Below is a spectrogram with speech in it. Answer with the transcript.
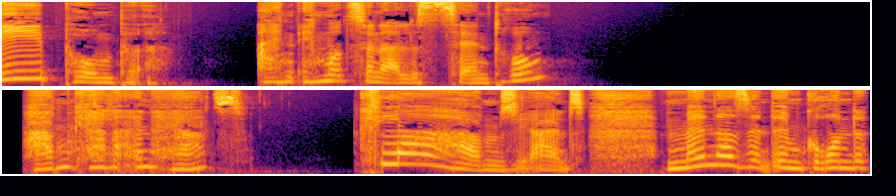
Die Pumpe. Ein emotionales Zentrum? Haben Kerle ein Herz? Klar haben sie eins. Männer sind im Grunde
